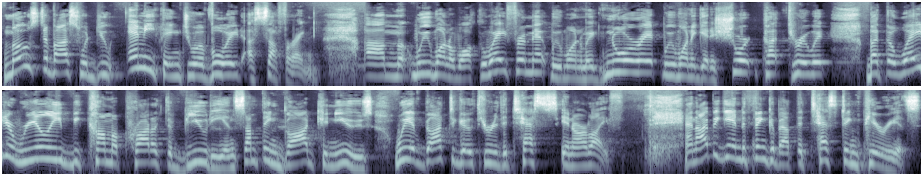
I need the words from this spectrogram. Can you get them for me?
Most of us would do anything to avoid a suffering. Um, we want to walk away from it. We want to ignore it. We want to get a shortcut through it. But the way to really become a product of beauty and something God can use, we have got to go through the tests in our life. And I began to think about the testing periods.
